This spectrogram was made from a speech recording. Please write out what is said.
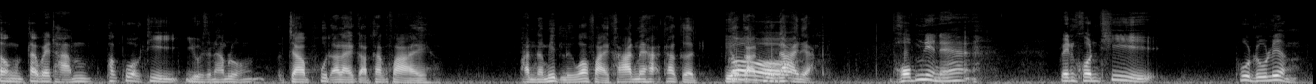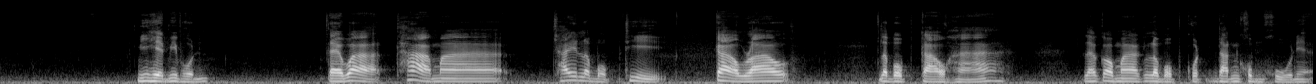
ต้องต้องไปถามพรรคพวกที่อยู่สนามหลวง จะพูดอะไรกับทางฝ่าย พันธมิตรหรือว่าฝ่ายค้านไหมฮะ ถ้าเกิดมีโอกาสก็ พูดได้เนี่ย ผมเนี่ยนะฮะเป็นคนที่พูดรู้เรื่อง มีเหตุมีผล แต่ว่าถ้ามาใช้ระบบที่ก้าวร้าว ระบบกล่าวหา แล้วก็มาระบบกดดันข่มขู่เนี่ย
